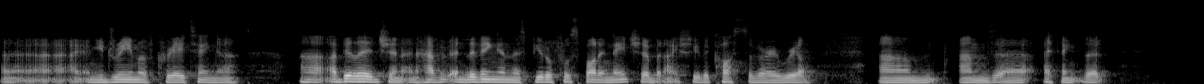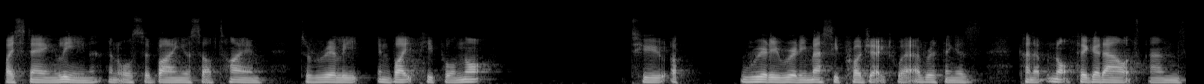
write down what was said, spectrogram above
Uh, and you dream of creating a, a village and, and, have, and living in this beautiful spot in nature, but actually the costs are very real. Um, and uh, I think that by staying lean and also buying yourself time to really invite people not to a really, really messy project where everything is kind of not figured out and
